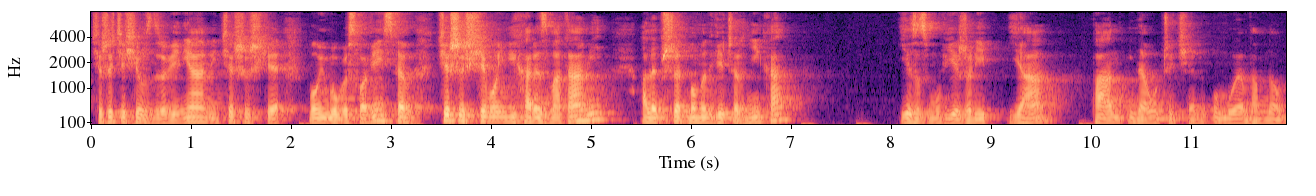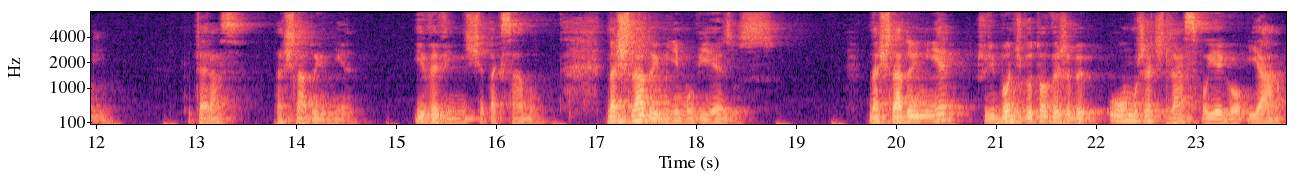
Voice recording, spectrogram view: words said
cieszycie się uzdrowieniami, cieszysz się moim błogosławieństwem, cieszysz się moimi charyzmatami, ale przyszedł moment wieczernika. Jezus mówi, jeżeli ja, Pan i nauczyciel, umyłem wam nogi, to teraz naśladuj mnie. I wy winniście tak samo. Naśladuj mnie, mówi Jezus. Naśladuj mnie, czyli bądź gotowy, żeby umrzeć dla swojego ja.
